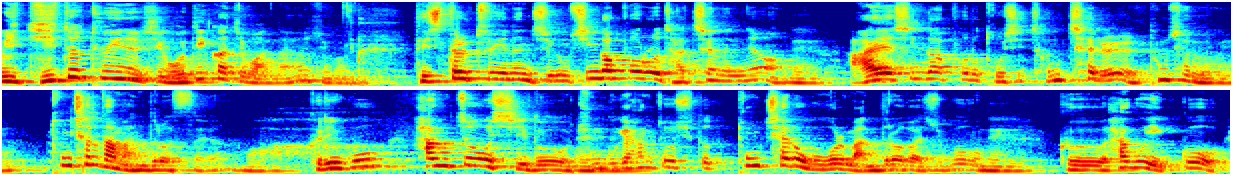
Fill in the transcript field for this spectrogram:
이 디지털 트윈은 지금 어디까지 왔나요, 지금? 디지털 트윈은 지금 싱가포르 자체는요, 네. 아예 싱가포르 도시 전체를 통째로요? 통째로 다 만들었어요. 와. 그리고 항저우시도 네. 중국의 항저우시도 통째로 그걸 만들어 가지고 네. 그 하고 있고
